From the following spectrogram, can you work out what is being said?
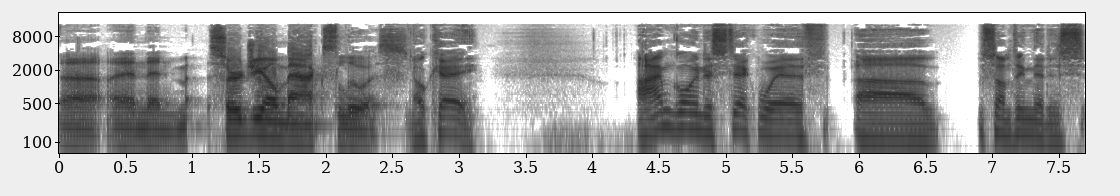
Uh, and then Sergio Max Lewis. Okay. I'm going to stick with uh, something that is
